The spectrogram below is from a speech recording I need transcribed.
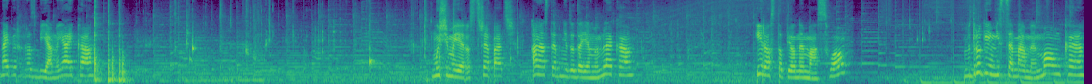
Najpierw rozbijamy jajka. Musimy je roztrzepać, a następnie dodajemy mleka i roztopione masło. W drugiej misce mamy mąkę,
